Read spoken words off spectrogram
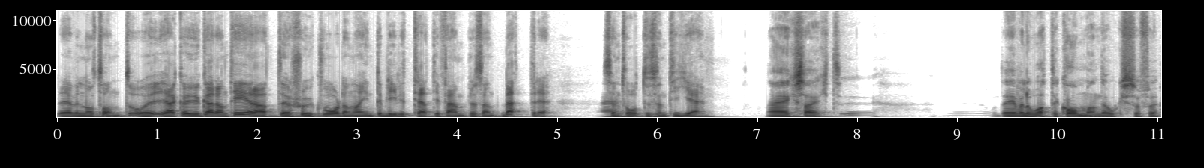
det är väl något sånt. Och jag kan ju garantera att eh, sjukvården har inte blivit 35 procent bättre Nej. sedan 2010. Nej, exakt. Det är väl återkommande också för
